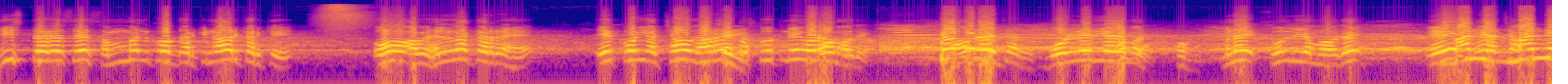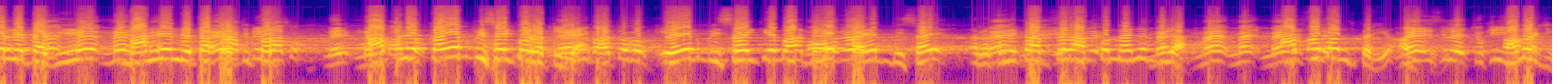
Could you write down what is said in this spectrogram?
जिस तरह से संबंध को दरकिनार करके वो अवहेलना कर रहे हैं एक कोई अच्छा उदाहरण प्रस्तुत नहीं हो रहा महोदय। बोलने दिया मैंने सुन लीजिए महोदय। मान्य अच्छा- मान्य नेताजी मैं- मैं- मान्य नेता बातों- मेरी- आपने कई विषय को रख मेरी लिया बातों को एक विषय के बाद में एक विषय रखने का अवसर आपको मैंने दिया। मैं मैं मैं आप बंद करिए। मैं इसलिए चूँकि अमर जी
